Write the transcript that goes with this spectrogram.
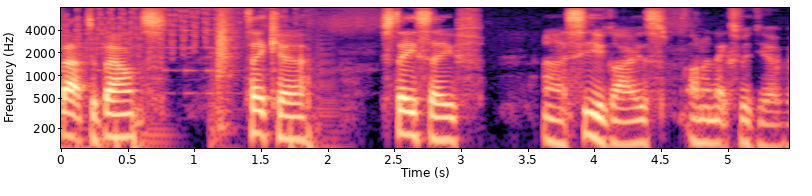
about to bounce. Take care, stay safe, and I'll see you guys on the next video.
